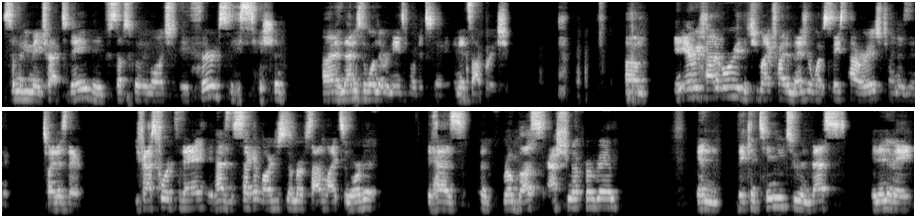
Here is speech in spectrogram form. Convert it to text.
some of you may track today, they've subsequently launched a third space station, uh, and that is the one that remains in orbit today, and its operation. Um, in every category that you might try to measure what a space power is, China's in it. China's there. You fast forward today, it has the second largest number of satellites in orbit. It has a robust astronaut program, and they continue to invest and innovate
